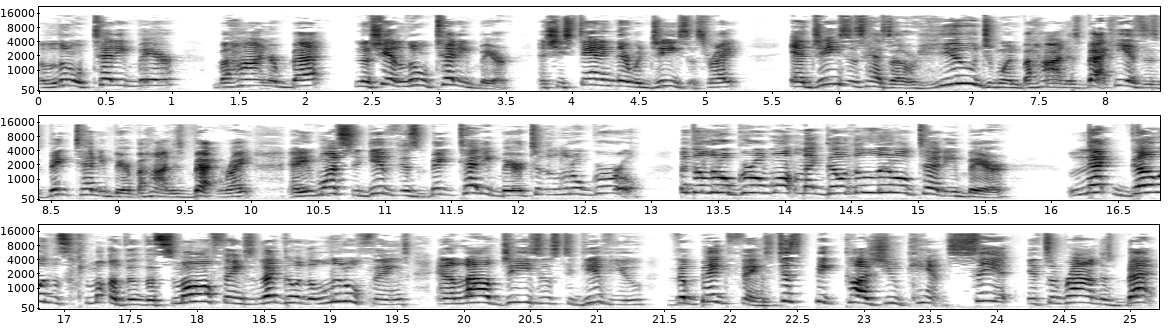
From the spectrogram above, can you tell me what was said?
a little teddy bear behind her back. No, she had a little teddy bear and she's standing there with Jesus, right? And Jesus has a huge one behind his back. He has this big teddy bear behind his back, right? And he wants to give this big teddy bear to the little girl. But the little girl won't let go of the little teddy bear. Let go of the, small, the, the small things, let go of the little things, and allow Jesus to give you the big things. Just because you can't see it, it's around his back.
